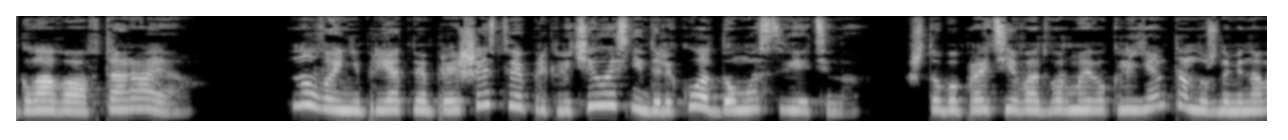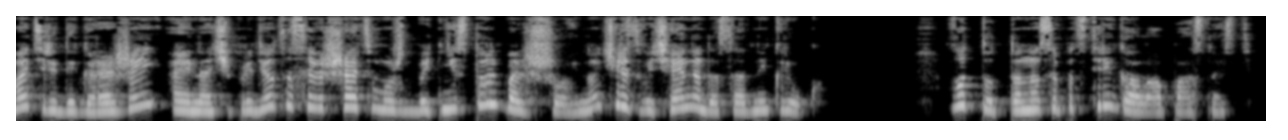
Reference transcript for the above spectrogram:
Глава вторая. Новое неприятное происшествие приключилось недалеко от дома Светина. Чтобы пройти во двор моего клиента, нужно миновать ряды гаражей, а иначе придется совершать, может быть, не столь большой, но чрезвычайно досадный крюк. Вот тут-то нас и подстерегала опасность.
